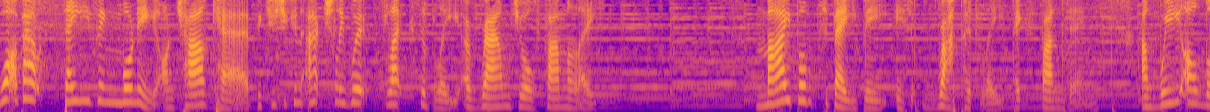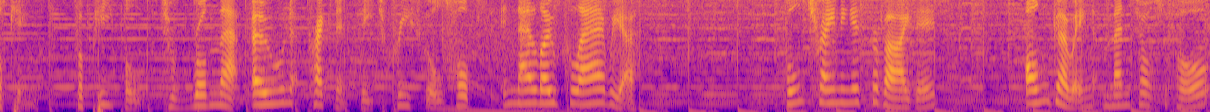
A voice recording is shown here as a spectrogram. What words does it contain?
What about saving money on childcare because you can actually work flexibly around your family? My Bump to Baby is rapidly expanding, and we are looking for people to run their own pregnancy to preschool hubs in their local area. Full training is provided, ongoing mentor support,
